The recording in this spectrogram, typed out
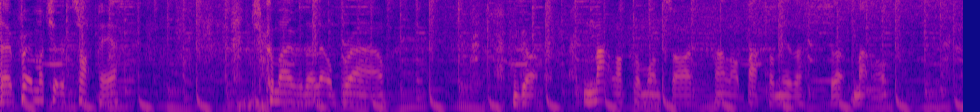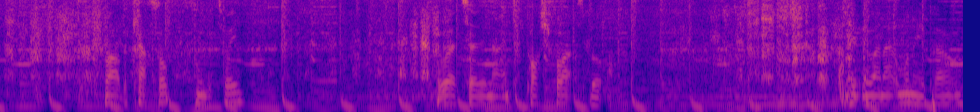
So pretty much at the top here, just come over the little brow. You've got Matlock on one side, Matlock Bath on the other. So that's Matlock. Right, the castle in between. They were turning that into posh flats, but I think they ran out of money apparently.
